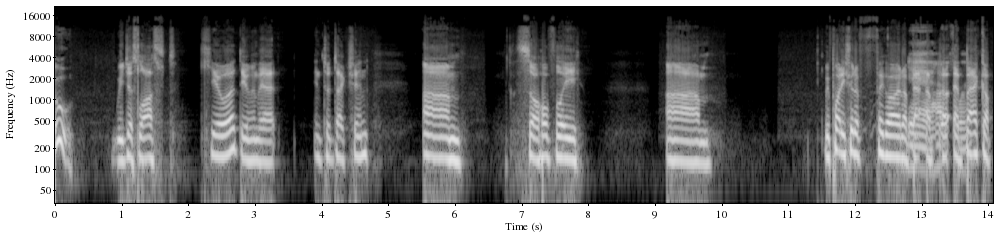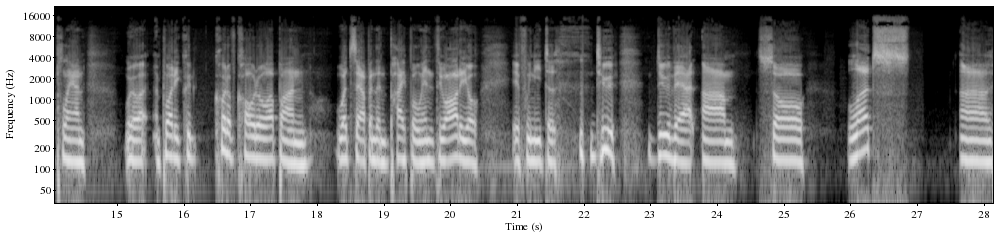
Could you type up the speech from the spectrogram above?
Ooh, we just lost Kiera doing that introduction. Um, so hopefully, um, we probably should have figured out a, ba- Yeah, a- a, a hopefully. backup plan where I probably could could have called her up on WhatsApp and then pipe her in through audio if we need to do do that. Um, so let's uh,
